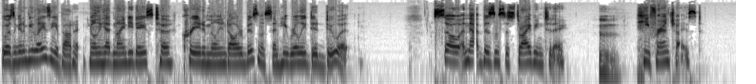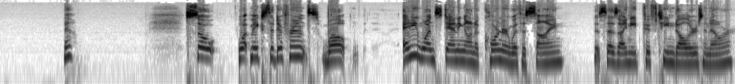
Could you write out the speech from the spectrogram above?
He wasn't going to be lazy about it. He only had 90 days to create a million dollar business and he really did do it. So, and that business is thriving today. Hmm. He franchised. Yeah. So, what makes the difference? Well, anyone standing on a corner with a sign that says I need $15 an hour,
